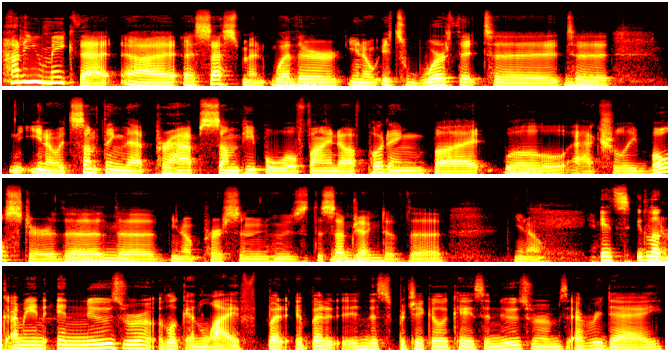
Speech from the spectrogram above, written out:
how do you make that uh, assessment whether you know it's worth it to to you know, it's something that perhaps some people will find off-putting, but mm-hmm. will mm-hmm. actually bolster the mm-hmm. the you know person who's the subject mm-hmm. of the, you know. It's look. I mean, in newsroom, look in life, but but in this particular case, in newsrooms, every day,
